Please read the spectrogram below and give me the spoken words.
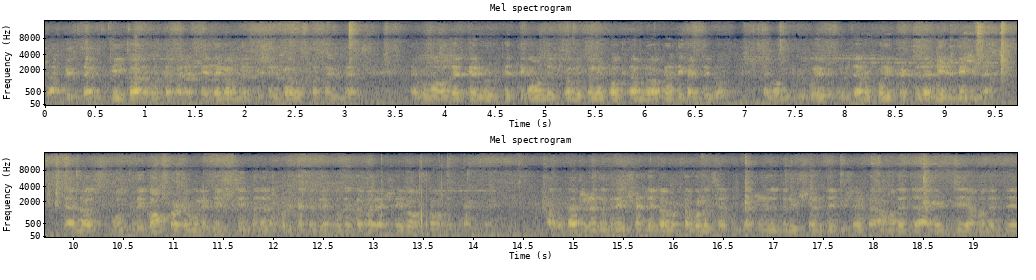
ট্রাফিক জ্যাম পিক আওয়ার হতে পারে, সেই জায়গায় আমাদের বিশেষ ব্যবস্থা থাকবে এবং আমাদেরকে রুট ভিত্তিক আমাদের চলাচলের পথটা আমরা অগ্রাধিকার দিব এবং যারা পরীক্ষার্থীরা নির্বিঘ্নে যেন স্মুথলি কমফোর্টেবলি নিশ্চিন্ত যেন পরীক্ষা কেন্দ্রে পৌঁছাতে পারে, সেই ব্যবস্থা আমাদের থাকবে। আর ব্যাটারি যদি রিক্সার যে ব্যাপারটা বলেছেন ব্যাটারি যদি রিক্সার যে বিষয়টা, আমাদের যে আগের যে আমাদের যে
